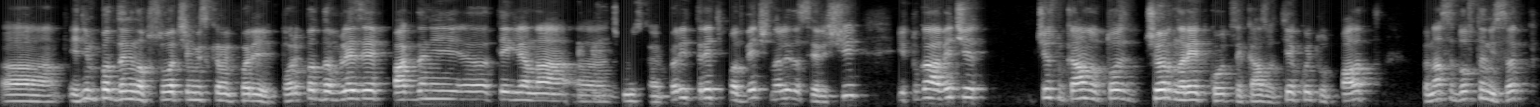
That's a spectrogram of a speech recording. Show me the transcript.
а, един път да ни напсува, че му искаме пари, втори път да влезе, пак да ни а, тегля на, а, че му искаме пари, трети път вече нали, да се реши. И тогава вече, честно казано, този чърн рейд, който се казва, тия, които отпадат, при нас е доста нисък,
